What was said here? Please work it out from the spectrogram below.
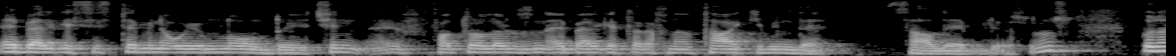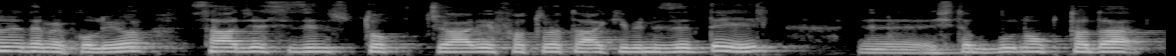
E-belge sistemine uyumlu olduğu için e, faturalarınızın e-belge tarafından takibini de sağlayabiliyorsunuz. Bu da ne demek oluyor? Sadece sizin stok cari fatura takibinize değil, e, işte bu noktada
